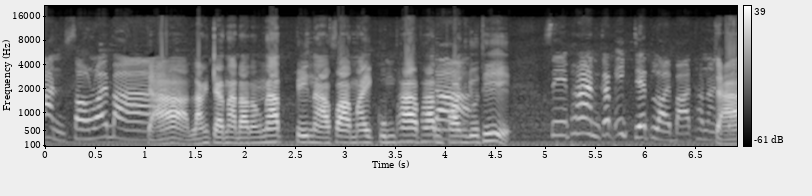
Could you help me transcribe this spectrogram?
3,200 บาท จ้าหลังจากนั้นน้องนัดปีหนาฟ้าไม่กุมภาพันธ์จ้า ผ่อนอยู่ที่ 4,000กับอีก 700 บาทเท่านั้นจ้า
